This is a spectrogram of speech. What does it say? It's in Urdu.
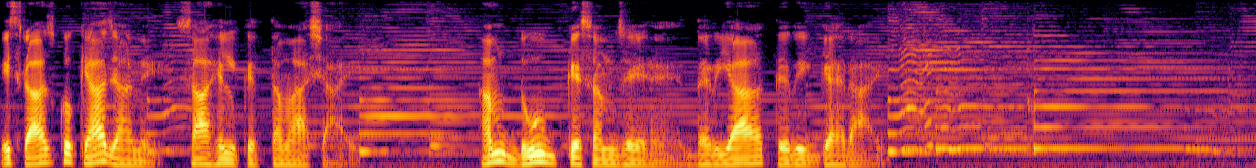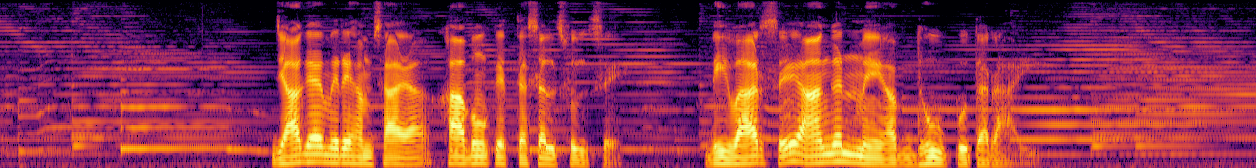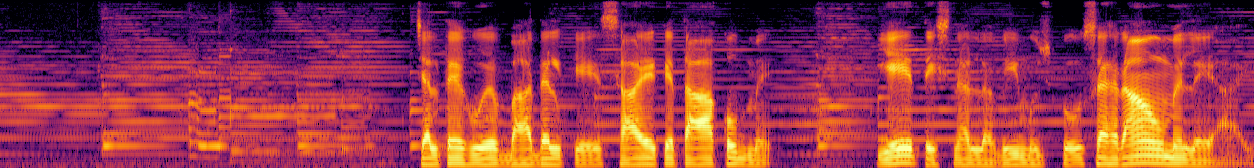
اس راز کو کیا جانے؟ ساحل کے تماشائی ہم ڈوب کے سمجھے ہیں، دریا تیری گہرائی جا گئے میرے ہمسایا خوابوں کے تسلسل سے۔ دیوار سے آنگن میں اب دھوپ اتر آئی۔ چلتے ہوئے بادل کے سائے کے تعاقب میں یہ تشنا لبی مجھ کو صحراؤں میں لے آئی۔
